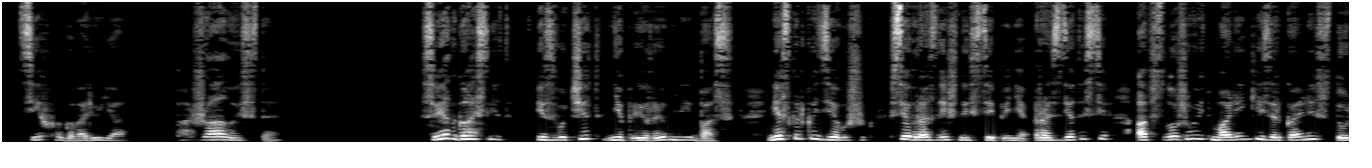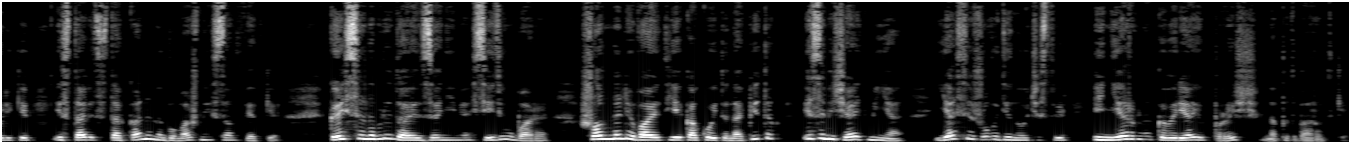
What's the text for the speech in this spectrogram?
— тихо говорю я. «Пожалуйста». Свет гаснет, и звучит непрерывный бас. Несколько девушек, все в различной степени раздетости, обслуживают маленькие зеркальные столики и ставят стаканы на бумажные салфетки. Кэсси наблюдает за ними, сидя у бара. Шон наливает ей какой-то напиток и замечает меня. Я сижу в одиночестве и нервно ковыряю прыщ на подбородке.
